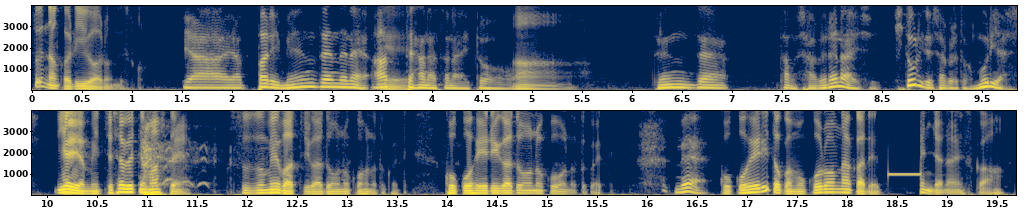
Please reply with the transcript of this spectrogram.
それなんか理由あるんですか？いやー、やっぱり面前でね、会って話さないと。全然、多分喋れないし、一人で喋るとか無理やし。いやいや、めっちゃ喋ってましたね。スズメバチがどうのこうのとか言って、ココヘリがどうのこうのとか言って。ねココヘリとかもコロナ禍で んじゃないですかえ、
